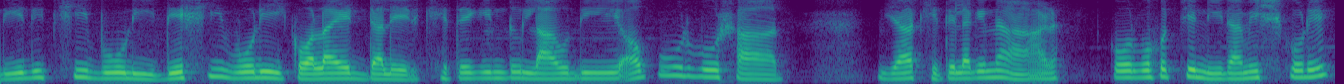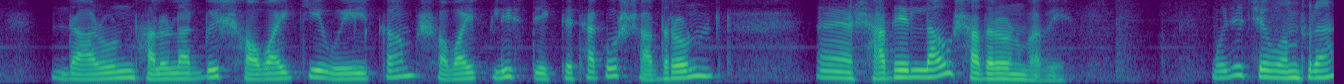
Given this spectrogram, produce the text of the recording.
দিয়ে দিচ্ছি বড়ি, দেশি বড়ি কলাইয়ের ডালের। খেতে কিন্তু লাউ দিয়ে অপূর্ব স্বাদ। যা খেতে লাগে না, আর করব হচ্ছে নিরামিষ করে। দারুণ ভালো লাগবে। সবাইকে ওয়েলকাম। সবাই প্লিজ দেখতে থাকো। সাধারণ স্বাদের লাউ সাধারণভাবে। বুঝেছ বন্ধুরা?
